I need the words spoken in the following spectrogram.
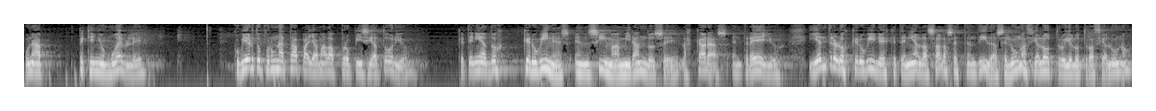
un pequeño mueble cubierto por una tapa llamada propiciatorio que tenía dos querubines encima mirándose las caras entre ellos, y entre los querubines que tenían las alas extendidas, el uno hacia el otro y el otro hacia el uno,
